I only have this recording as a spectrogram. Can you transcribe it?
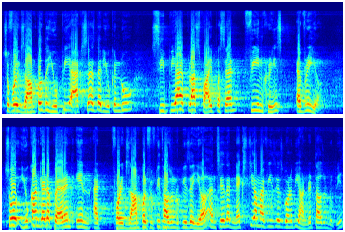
So for example, the UP Act says that you can do CPI plus 5% fee increase every year. So you can't get a parent in at for example, 50,000 rupees a year and say that next year my fees is going to be 100,000 rupees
